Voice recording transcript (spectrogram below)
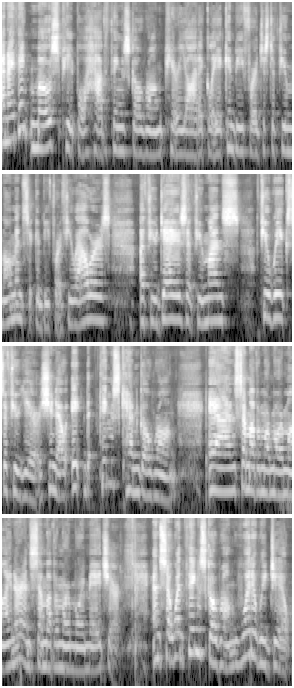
And I think most people have things go wrong periodically. It can be for just a few moments, it can be for a few hours, a few days, a few months, a few weeks, a few years. You know, it, things can go wrong. And some of them are more minor and some of them are more major. And so when things go wrong, what do we do?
